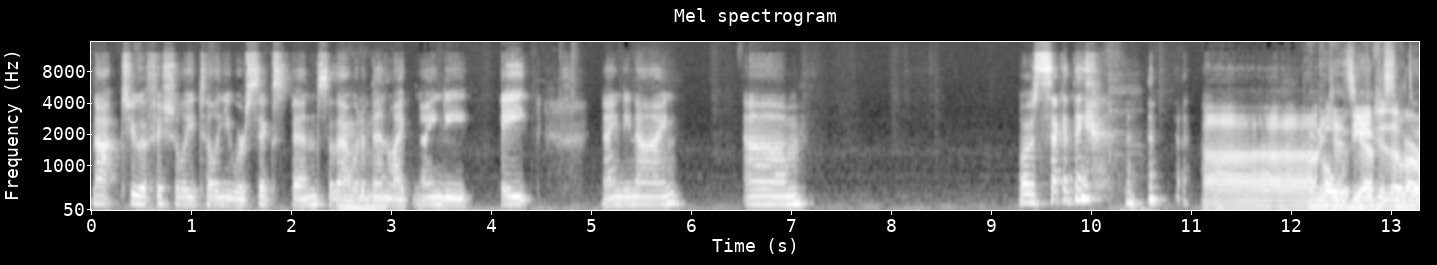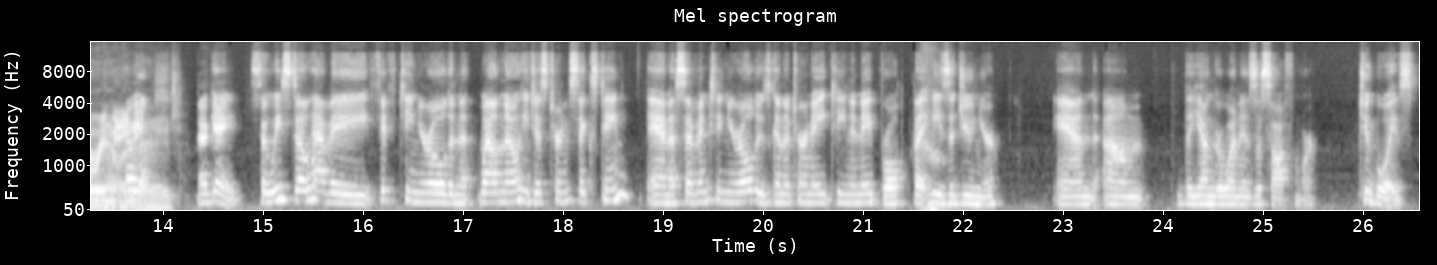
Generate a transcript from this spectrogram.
not too officially till you were six, Ben. So that mm-hmm. would have been like 98, 99. Um, what was the second thing? uh, oh, the ages of our remaining oh, yeah. Okay, so we still have a 15 year old and a, well, no, he just turned 16, and a 17 year old who's going to turn 18 in April, but he's a junior, and um, the younger one is a sophomore. Two boys.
